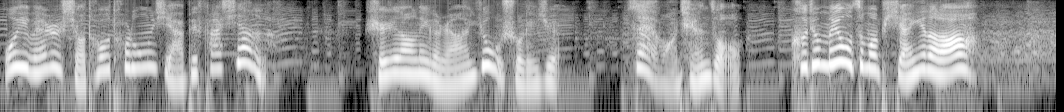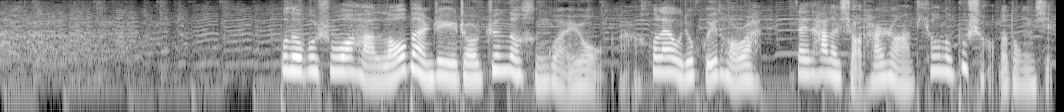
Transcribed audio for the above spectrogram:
我以为是小偷偷东西啊，被发现了。谁知道那个人啊又说了一句：“再往前走，可就没有这么便宜的了啊！”不得不说哈，老板这一招真的很管用啊！后来我就回头啊，在他的小摊上啊挑了不少的东西，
